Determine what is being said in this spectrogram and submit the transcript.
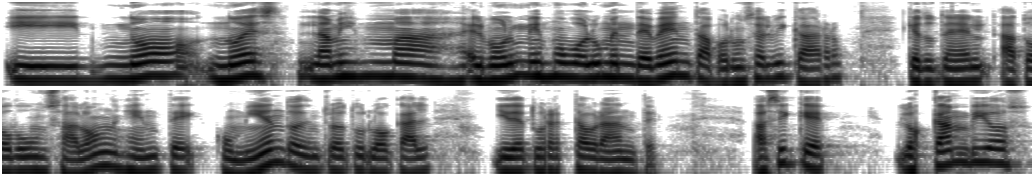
y no, no es la misma, el mismo volumen de venta por un servicarro que tú tener a todo un salón, gente comiendo dentro de tu local y de tu restaurante. Así que los cambios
